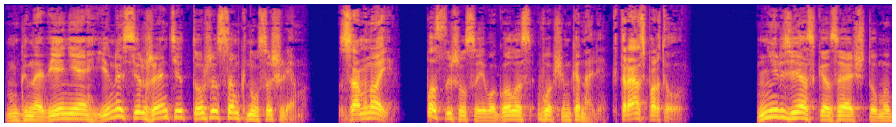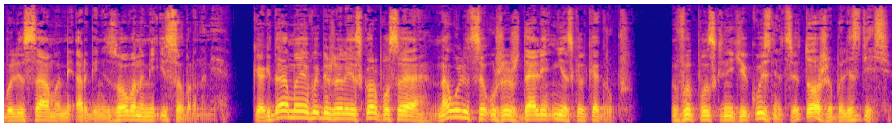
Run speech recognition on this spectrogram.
Мгновение, и на сержанте тоже сомкнулся шлем. «За мной!» — послышался его голос в общем канале. «К транспорту!» Нельзя сказать, что мы были самыми организованными и собранными. Когда мы выбежали из корпуса, на улице уже ждали несколько групп. Выпускники кузницы тоже были здесь.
